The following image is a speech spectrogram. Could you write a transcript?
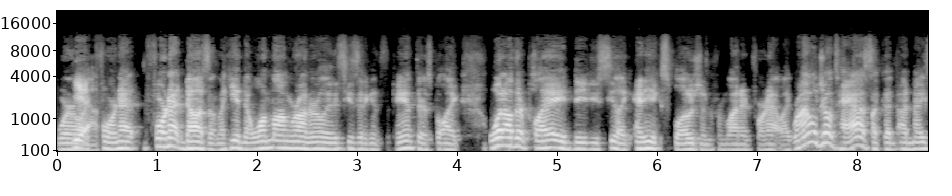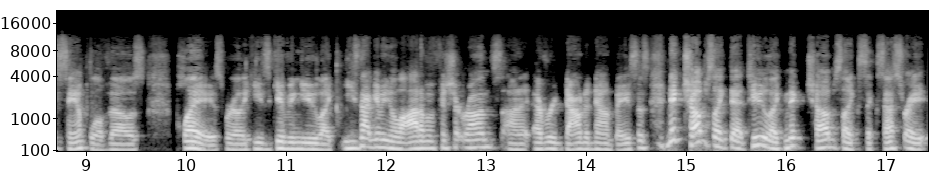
where Yeah. like Fournette Fournette doesn't. Like he had that one long run early this season against the Panthers, but like what other play did you see like any explosion from Leonard Fournette? Like Ronald Jones has like a, a nice sample of those plays where like he's giving you like he's not giving you a lot of efficient runs on every down to down basis. Nick Chubb's like that too. Like Nick Chubb's like success rate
